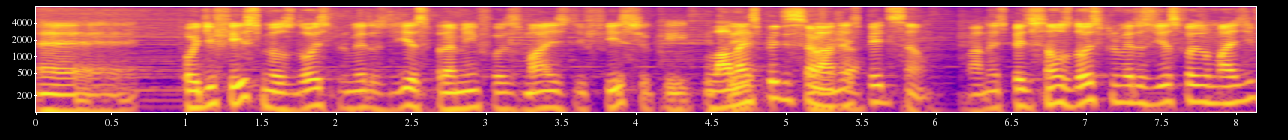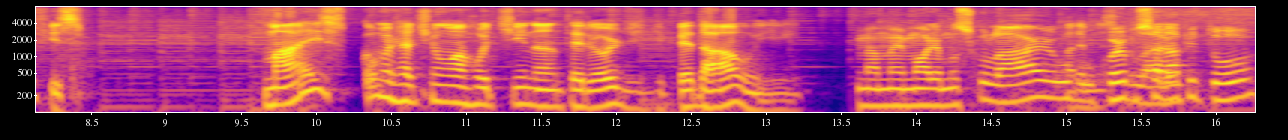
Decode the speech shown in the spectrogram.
É, foi difícil, meus dois primeiros dias para mim foi os mais difíceis que, que lá teve. na expedição. Lá já. na expedição. Lá na expedição, os dois primeiros dias foi o mais difícil. Mas como eu já tinha uma rotina anterior de, de pedal e na memória muscular, memória o, muscular, corpo se adaptou.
